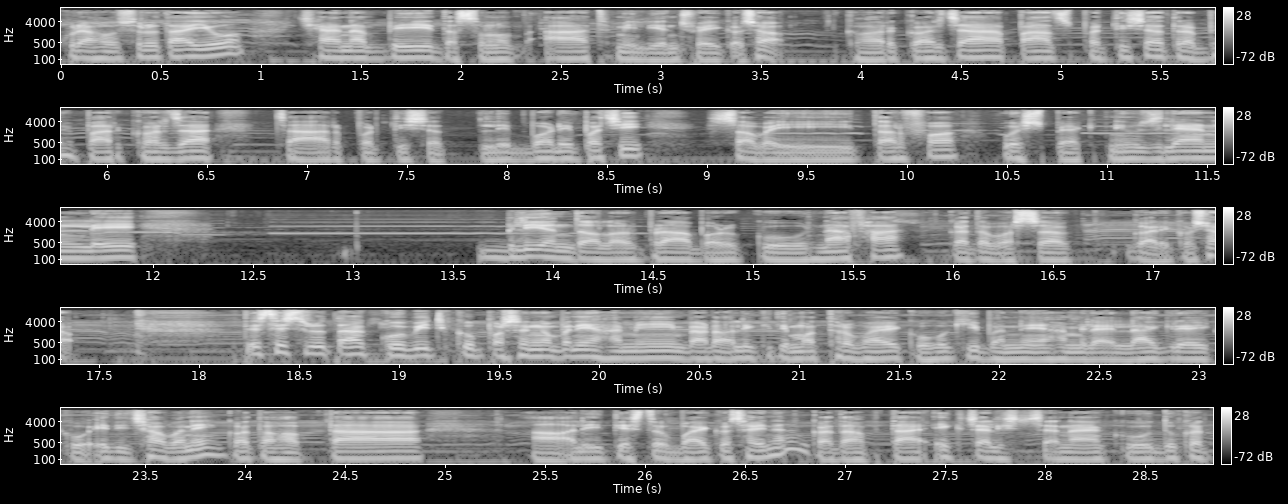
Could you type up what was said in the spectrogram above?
कुरा हो। श्रोता यो छ्यानब्बे दशमलव आठ मिलियन छोएको छ। घर कर्जा पाँच प्रतिशत र व्यापार कर्जा चार प्रतिशतले बढेपछि सबैतर्फ वेस्ट ब्याङ्क न्युजिल्यान्डले बिलियन डलर बराबरको नाफा गत वर्ष गरेको छ। त्यस्तै श्रोता कोभिडको प्रसङ्ग पनि हामीबाट अलिकति मत्थर भएको हो कि भन्ने हामीलाई लागिरहेको यदि छ भने गत हप्ता अलि त्यस्तो भएको छैन। गत हप्ता एकचालिसजनाको दुःखद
